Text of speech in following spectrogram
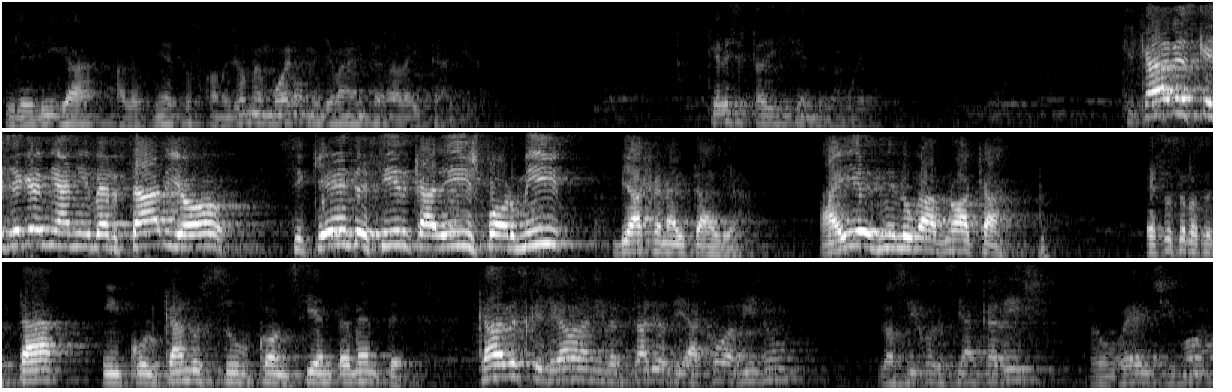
y le diga a los nietos, cuando yo me muera me llevan a enterrar a Italia. ¿Qué les está diciendo el abuelo? Que cada vez que llegue mi aniversario, si quieren decir Cádiz por mí, viajen a Italia. Ahí es mi lugar, no acá. Eso se los está inculcando subconscientemente. Cada vez que llegaba el aniversario de Jacob vino, los hijos decían Kadish, Rubén, Simón.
